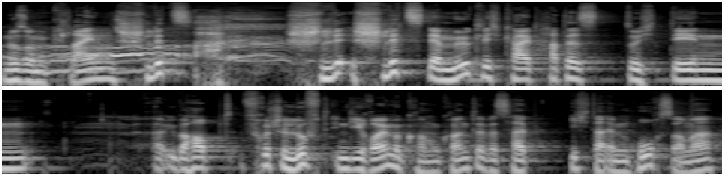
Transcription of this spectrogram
nur so einen kleinen Schlitz, Schli Schlitz der Möglichkeit hattest, durch den äh, überhaupt frische Luft in die Räume kommen konnte, weshalb ich da im Hochsommer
